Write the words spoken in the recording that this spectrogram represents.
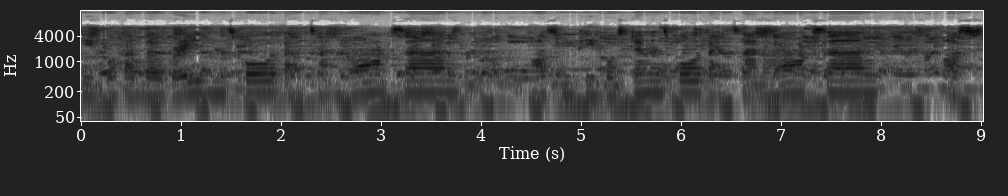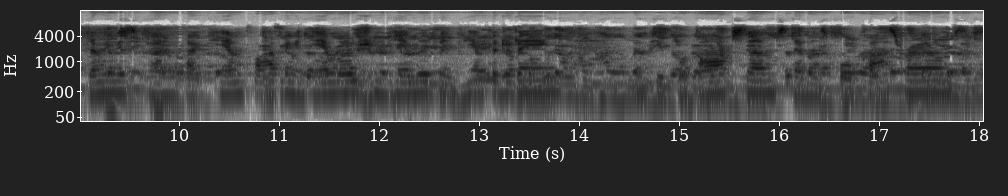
people have low grades in school, that's not when people stim in school, that's not autism. Also, stimming is kind of like hand flapping and hand motion, hand movement, hand fidgeting. When people with autism, stim in school classrooms,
